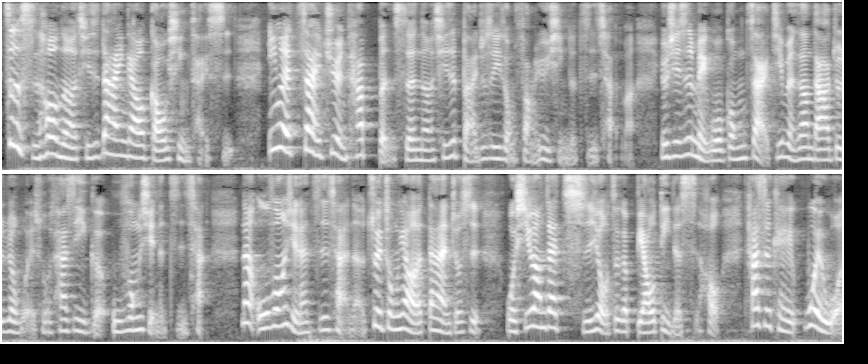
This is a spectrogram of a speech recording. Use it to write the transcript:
这个时候呢，其实大家应该要高兴才是，因为债券它本身呢，其实本来就是一种防御型的资产嘛，尤其是美国公债，基本上大家就认为说它是一个无风险的资产。那无风险的资产呢，最重要的当然就是我希望在持有这个标的的时候，它是可以为我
